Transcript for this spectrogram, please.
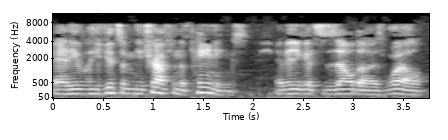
and he he gets them he traps them in the paintings, and then he gets Zelda as well,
